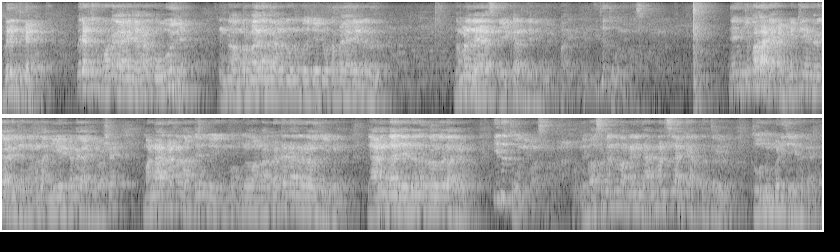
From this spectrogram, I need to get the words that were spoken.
ഇവരെടുത്തിക്കല്ല ഇവരടുത്തേക്ക് പോകേണ്ട കാര്യം ഞങ്ങൾ പോവില്ല. രണ്ട് മെമ്പർമാർ തമ്മിൽ അങ്ങോട്ടൊന്നും പോയി ചോദിച്ചു കൂട്ടേണ്ട കാര്യമല്ല നമ്മൾ നേരെ സ്പീക്കർ അടുത്തേക്ക് പോയിട്ട് പറയുന്നത് ഇത് തോന്നി മാസമാണ് ഞാൻ എനിക്ക് പറയാം അഡ്മിറ്റ് ചെയ്യേണ്ട ഒരു കാര്യമില്ല. ഞാനത് അംഗീകരിക്കേണ്ട കാര്യമില്ല. പക്ഷേ മണ്ണാർക്കാട്ടെ നാട്ടിൽ നിന്ന് ചോദിക്കുമ്പോൾ നിങ്ങൾ മണ്ണാർക്കാട്ടുകാരാണോ ചോദിക്കുന്നത്? ഞാനെന്താ ഇവിടെയുള്ളവർ അറിയണം. ഇത് തോന്നിവാസമാണ്. തോന്നിവാസം എന്ന് പറഞ്ഞാൽ ഞാൻ മനസ്സിലാക്കിയ അർത്ഥം എത്രയേ ഉള്ളൂ. തോന്നുമ്പടി ചെയ്യുന്ന കാര്യം.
